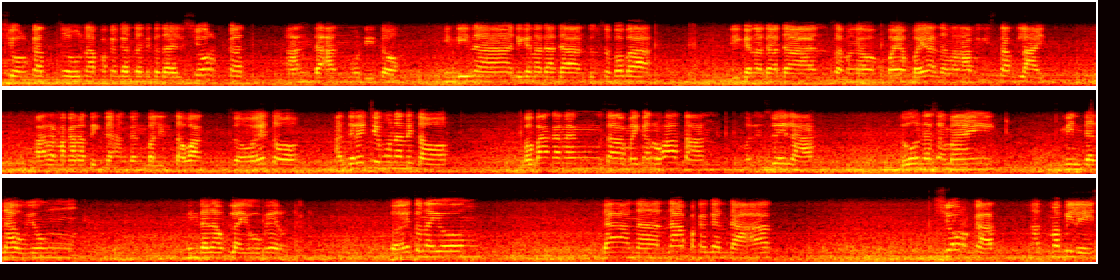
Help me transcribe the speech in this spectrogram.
shortcut. So, napakaganda nito dahil shortcut ang daan mo dito. Hindi na hindi ka nadadaan dun sa baba. Hindi ka nadadaan sa mga bayan-bayan na maraming stoplight para makarating ka hanggang Balintawak. So, ito, ang diretsyo muna nito, baba ka ng sa may Karuhatan, Valenzuela, doon na sa may Mindanao, yung Mindanao flyover. So, ito na yung daan na napakaganda at shortcut at mabilis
